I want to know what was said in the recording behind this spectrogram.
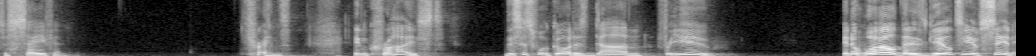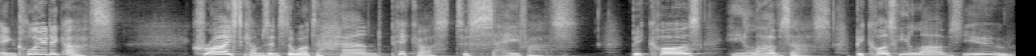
to save him. Friends, in Christ, this is what God has done for you. In a world that is guilty of sin, including us, Christ comes into the world to handpick us to save us because he loves us, because he loves you.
